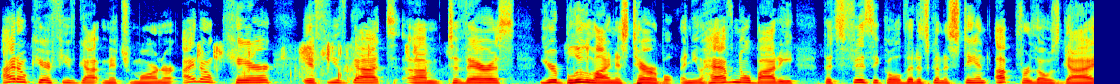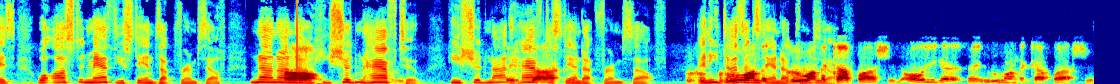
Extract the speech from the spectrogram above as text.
I don't care if you've got Mitch Marner. I don't care if you've got um, Tavares. Your blue line is terrible, and you have nobody that's physical that is going to stand up for those guys. Well, Auston Matthews stands up for himself. No, no, no. Oh. He shouldn't have to. He should not have to stand up for himself, and he doesn't the, stand up who for won the himself. cup last year? All you got to say, who won the cup last year?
